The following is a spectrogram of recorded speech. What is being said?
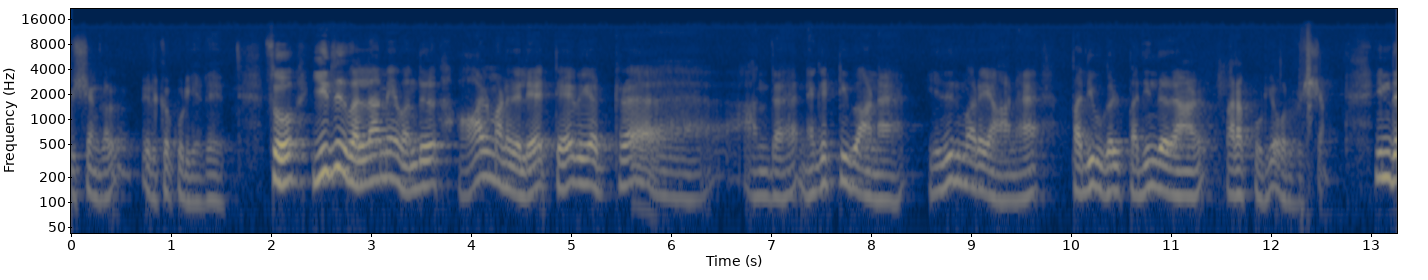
விஷயங்கள் இருக்கக்கூடியது. ஸோ இது எல்லாமே வந்து ஆழ்மனதிலே தேவையற்ற அந்த நெகட்டிவான எதிர்மறையான பதிவுகள் பதிந்ததால் வரக்கூடிய ஒரு விஷயம். இந்த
